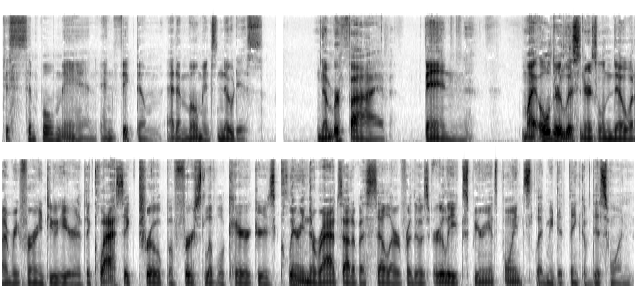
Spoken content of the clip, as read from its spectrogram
to simple man and victim at a moment's notice. Number 5. Ben. My older listeners will know what I'm referring to here the classic trope of first level characters clearing the rats out of a cellar for those early experience points led me to think of this one.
